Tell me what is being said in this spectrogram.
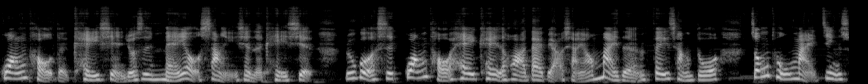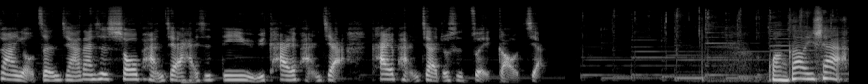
光头的 K 线就是没有上影线的 K 线。如果是光头黑 K 的话，代表想要卖的人非常多。中途买进虽然有增加，但是收盘价还是低于开盘价，开盘价就是最高价。广告一下，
